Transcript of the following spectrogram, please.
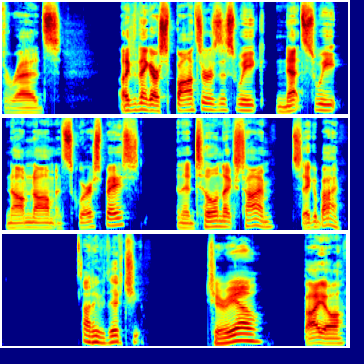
Threads. I'd like to thank our sponsors this week NetSuite, NomNom, and Squarespace. And until next time, say goodbye. Arrivederci. Cheerio. Bye, y'all.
